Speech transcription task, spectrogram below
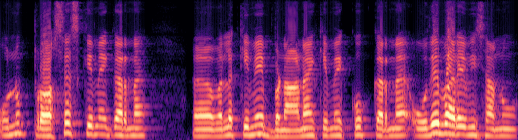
ਉਹਨੂੰ ਪ੍ਰੋਸੈਸ ਕਿਵੇਂ ਕਰਨਾ ਮਤਲਬ ਕਿਵੇਂ ਬਣਾਉਣਾ, ਕਿਵੇਂ ਕੁੱਕ ਕਰਨਾ, ਉਹਦੇ ਬਾਰੇ ਵੀ ਸਾਨੂੰ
